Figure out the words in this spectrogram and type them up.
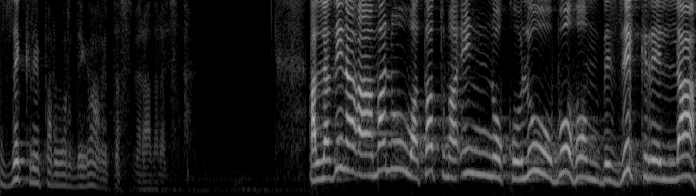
ذکر پروردگار دست برادر اسلام. الذين آمنوا وتطمئن قلوبهم بذكر الله.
